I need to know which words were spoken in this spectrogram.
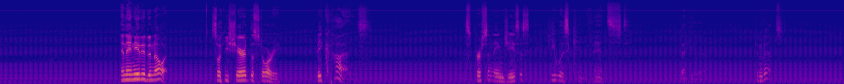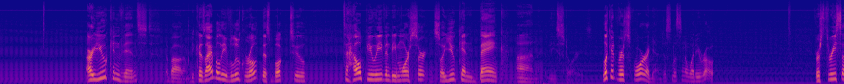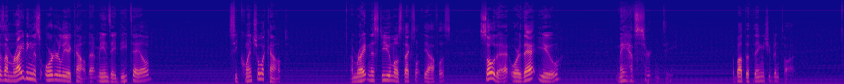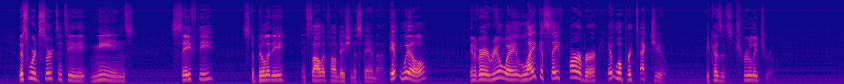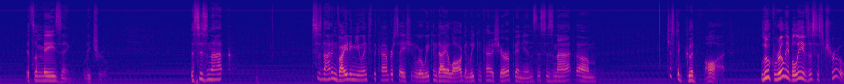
And they needed to know it. So he shared the story because this person named Jesus, he was convinced that he lived. Convinced. Are you convinced about him? Because I believe Luke wrote this book to to help you even be more certain so you can bank on these stories. Look at verse 4 again. Just listen to what he wrote. Verse 3 says, I'm writing this orderly account. That means a detailed, sequential account. I'm writing this to you, most excellent Theophilus, so that, or that you, may have certainty about the things you've been taught. This word certainty means safety, stability, and solid foundation to stand on. It will, in a very real way, like a safe harbor, it will protect you because it's truly true. It's amazingly true. This is not this is not inviting you into the conversation where we can dialogue and we can kind of share opinions. This is not um, just a good thought. Luke really believes this is true.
